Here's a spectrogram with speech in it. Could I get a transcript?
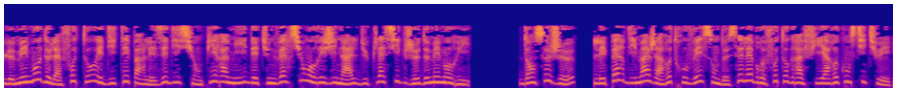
Le mémo de la photo édité par les éditions Pyramide est une version originale du classique jeu de memory. Dans ce jeu, les paires d'images à retrouver sont de célèbres photographies à reconstituer.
